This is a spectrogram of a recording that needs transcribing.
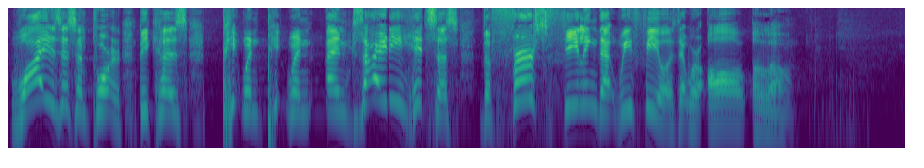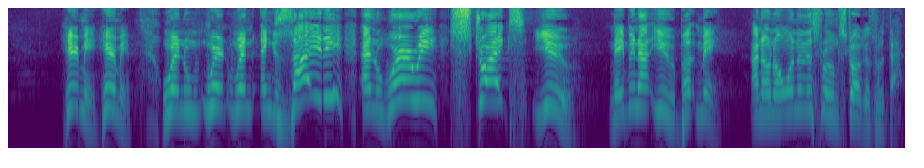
Why is this important? Because when, when anxiety hits us, the first feeling that we feel is that we're all alone. Hear me, hear me. When, when, when anxiety and worry strikes you, Maybe not you, but me. I know no one in this room struggles with that.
